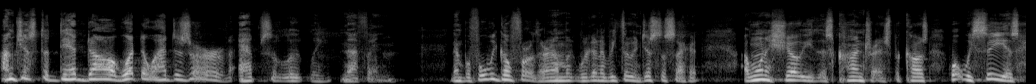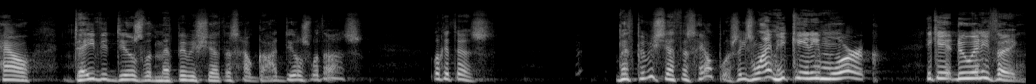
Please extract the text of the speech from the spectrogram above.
I'm just a dead dog. What do I deserve? Absolutely nothing. Now, before we go further, and we're going to be through in just a second, I want to show you this contrast because what we see is how David deals with Mephibosheth, that's how God deals with us. Look at this. Mephibosheth is helpless. He's lame. He can't even work. He can't do anything.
